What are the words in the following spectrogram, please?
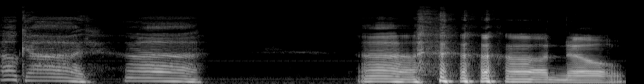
Oh God. Ah. Ah. oh no.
